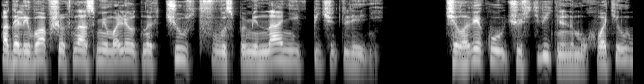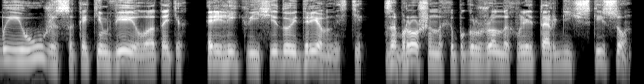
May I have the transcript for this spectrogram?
одолевавших нас мимолетных чувств, воспоминаний, впечатлений. Человеку чувствительному хватило бы и ужаса, каким веяло от этих реликвий седой древности, заброшенных и погруженных в летаргический сон.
